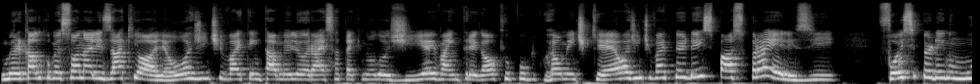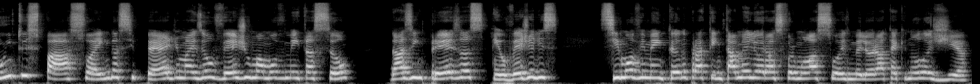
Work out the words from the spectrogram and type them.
o mercado começou a analisar que, olha, ou a gente vai tentar melhorar essa tecnologia e vai entregar o que o público realmente quer, ou a gente vai perder espaço para eles. E foi se perdendo muito espaço, ainda se perde, mas eu vejo uma movimentação das empresas, eu vejo eles se movimentando para tentar melhorar as formulações, melhorar a tecnologia.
